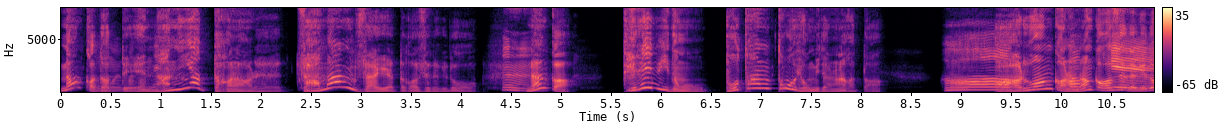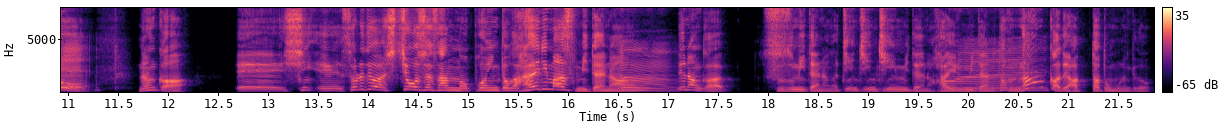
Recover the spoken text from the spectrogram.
なんかだって、ね。え何やったかなあれ「ザ漫才やったか忘れたけど、うん、なんかテレビのボタン投票みたいなのなかった？あ ?R1 かー。ななんか忘れたけどなんか、えーしえーそれでは視聴者さんのポイントが入りますみたいな、ーうん、でなんか鈴みたいなのがチンチンチンみたいなの入るみたいな多分なんかであったと思うんだけど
